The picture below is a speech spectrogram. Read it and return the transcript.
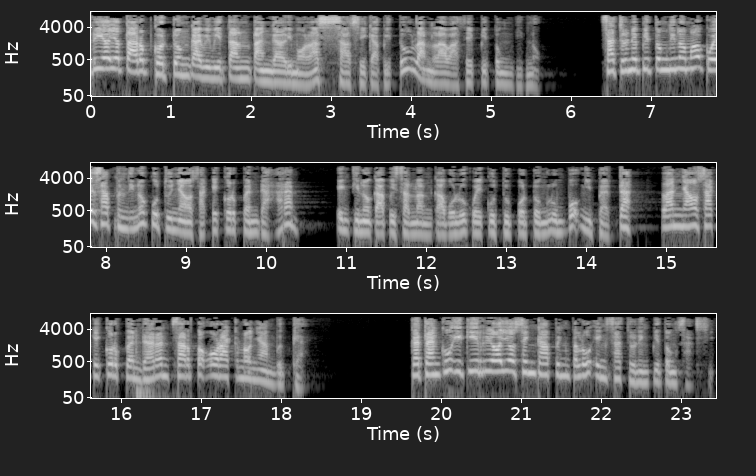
Riyaya tarup godhong kawiwitan tanggal 15 sasi kapitu lan lawase pitung dino. Sajrone pitung dino mau kowe saben dina kudu nyaosake kurban daharan. Ing dina kapisan lan kawolu kowe kudu padha nglumpuk ngibadah lan nyaosake kurban daharan sarta ora kena nyambut gawe. Kadangku iki riyaya sing kaping telu ing sajroning pitung sasi.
